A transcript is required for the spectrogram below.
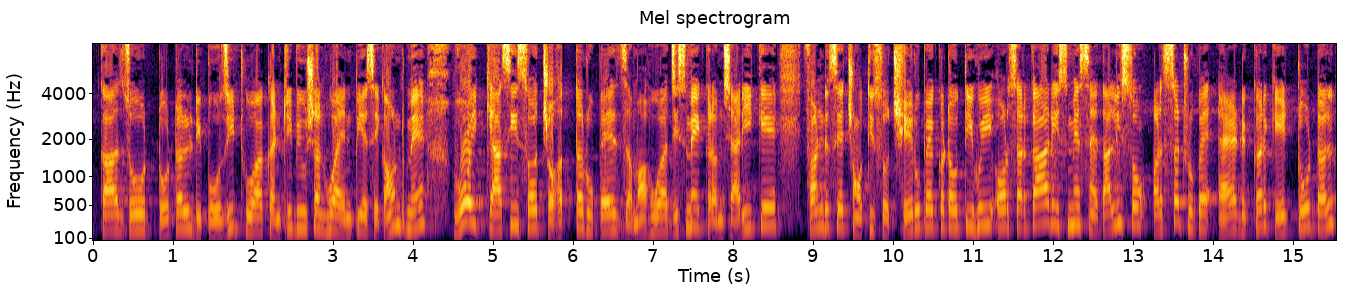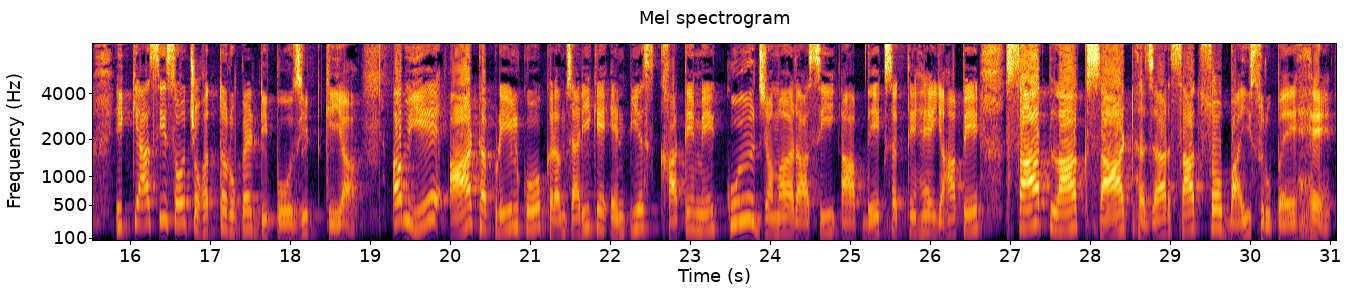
का जो टोटल डिपॉजिट हुआ कंट्रीब्यूशन हुआ एनपीएस अकाउंट में, वो इक्यासी सौ चौहत्तर रुपए जमा हुआ, जिसमें कर्मचारी के फंड से चौंतीस सौ छह रुपए कटौती हुई और सरकार इसमें सैतालीस सौ अड़सठ रुपए ऐड करके टोटल इक्यासी सौ चौहत्तर रुपए डिपॉजिट किया। अब ये 8 अप्रैल को कर्मचारी के एनपीएस खाते में कुल जमा राशि आप देख सकते हैं। यहाँ पे सात लाख साठ हज़ार सात सौ बाईस रुपए है।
